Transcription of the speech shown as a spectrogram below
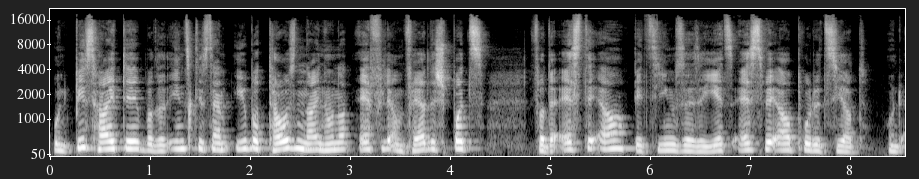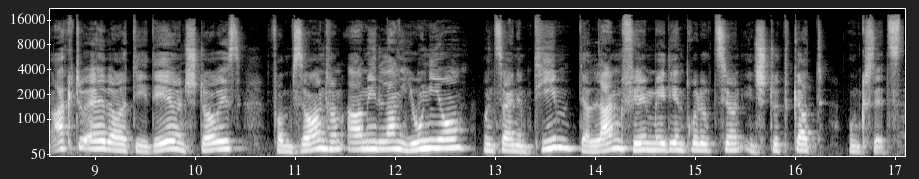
Und bis heute wurden insgesamt über 1900 Äffle und Pferdespots für der SDR bzw. jetzt SWR produziert. Und aktuell werden die Ideen und Stories vom Sohn von Armin Lang Junior und seinem Team der Lang Filmmedienproduktion in Stuttgart umgesetzt.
